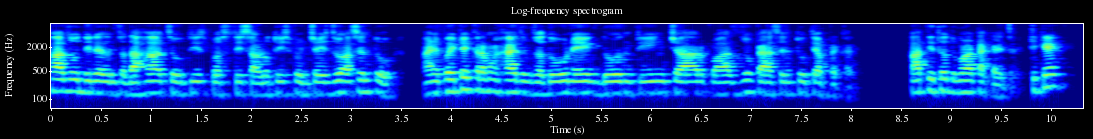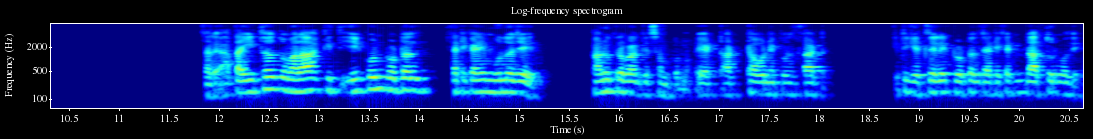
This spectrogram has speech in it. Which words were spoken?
हा जो दिलाय तुमचा दहा चौतीस पस्तीस अडोतीस पंचेचाळीस जो असेल तो. आणि बैठक क्रमांक हा आहे तुमचा दोन एक दोन तीन चार पाच जो काय असेल तो त्या प्रकारे. हा तिथं तुम्हाला टाकायचा आहे. ठीक आहे? चालेल. आता इथं तुम्हाला किती एकूण टोटल त्या ठिकाणी मुलं जे आहेत अनुक्रमांक संपूर्ण अठ्ठावन्न एकोणसाठ किती घेतलेले टोटल त्या ठिकाणी लातूरमध्ये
